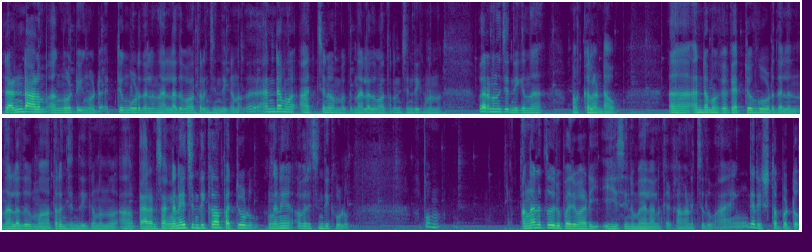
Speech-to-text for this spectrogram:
രണ്ടാളും അങ്ങോട്ടും ഇങ്ങോട്ടും ഏറ്റവും കൂടുതൽ നല്ലത് മാത്രം ചിന്തിക്കണം. എന്റെ അച്ഛനും അമ്മക്കും നല്ലത് മാത്രം ചിന്തിക്കണമെന്ന് വരണമെന്ന് ചിന്തിക്കുന്ന മക്കളുണ്ടാവും. എന്റെ മക്കൾക്ക് ഏറ്റവും കൂടുതൽ നല്ലത് മാത്രം ചിന്തിക്കണമെന്ന് പാരൻസ് അങ്ങനെ ചിന്തിക്കാൻ പറ്റുള്ളൂ. അങ്ങനെ അവർ ചിന്തിക്കുള്ളൂ. അപ്പം അങ്ങനത്തെ ഒരു പരിപാടി ഈ സിനിമയിൽ എനിക്ക് കാണിച്ചത് ഭയങ്കര ഇഷ്ടപ്പെട്ടു.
